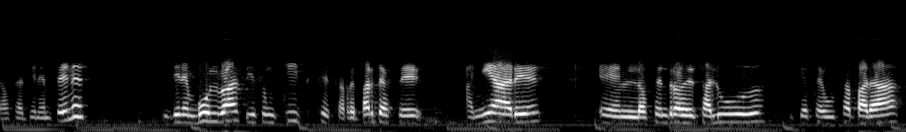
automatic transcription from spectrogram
o sea, tienen penes y tienen vulvas y es un kit que se reparte hace añares en los centros de salud que se usa para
